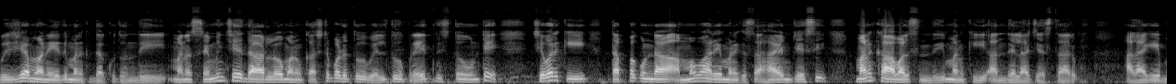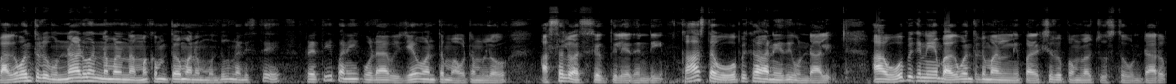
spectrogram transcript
విజయం అనేది మనకు దక్కుతుంది. మనం శ్రమించే దారిలో మనం కష్టపడుతూ వెళ్తూ ప్రయత్నిస్తూ ఉంటే చివరికి తప్పకుండా అమ్మవారే మనకి సహాయం చేసి మనకు కావాల్సింది మనకి అందేలా చేస్తారు. అలాగే భగవంతుడు ఉన్నాడు అన్న మన నమ్మకంతో మనం ముందుకు నడిస్తే ప్రతి పని కూడా విజయవంతం అవటంలో అస్సలు అతిశక్తి లేదండి. కాస్త ఓపిక అనేది ఉండాలి. ఆ ఓపికనే భగవంతుడు మనల్ని పరీక్ష రూపంలో చూస్తూ ఉంటారు.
